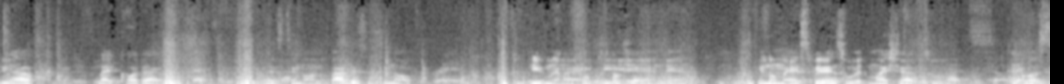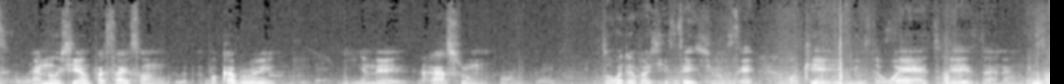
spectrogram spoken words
do you have like other this thing on the back? This is enough to give me an idea. Okay. And then, you know, my experience with Marsha too. Because I know she emphasized on vocabulary in the classroom. So, whatever she says, she will say, okay, use the words, this, that, and so.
